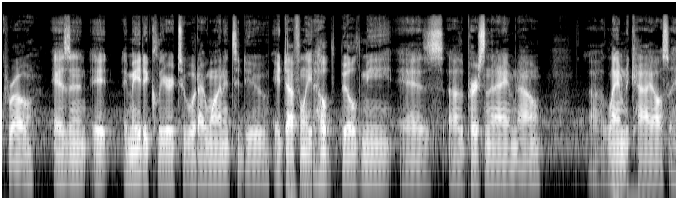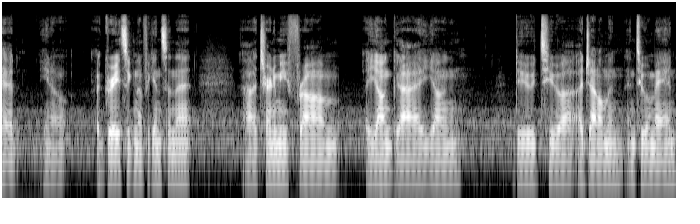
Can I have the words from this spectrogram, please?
grow as in it, it made it clear to what I wanted to do. It definitely helped build me as uh, the person that I am now. Uh, Lambda Chi also had, you know, a great significance in that uh, turning me from a young guy, young dude, to a, a gentleman and to a man.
